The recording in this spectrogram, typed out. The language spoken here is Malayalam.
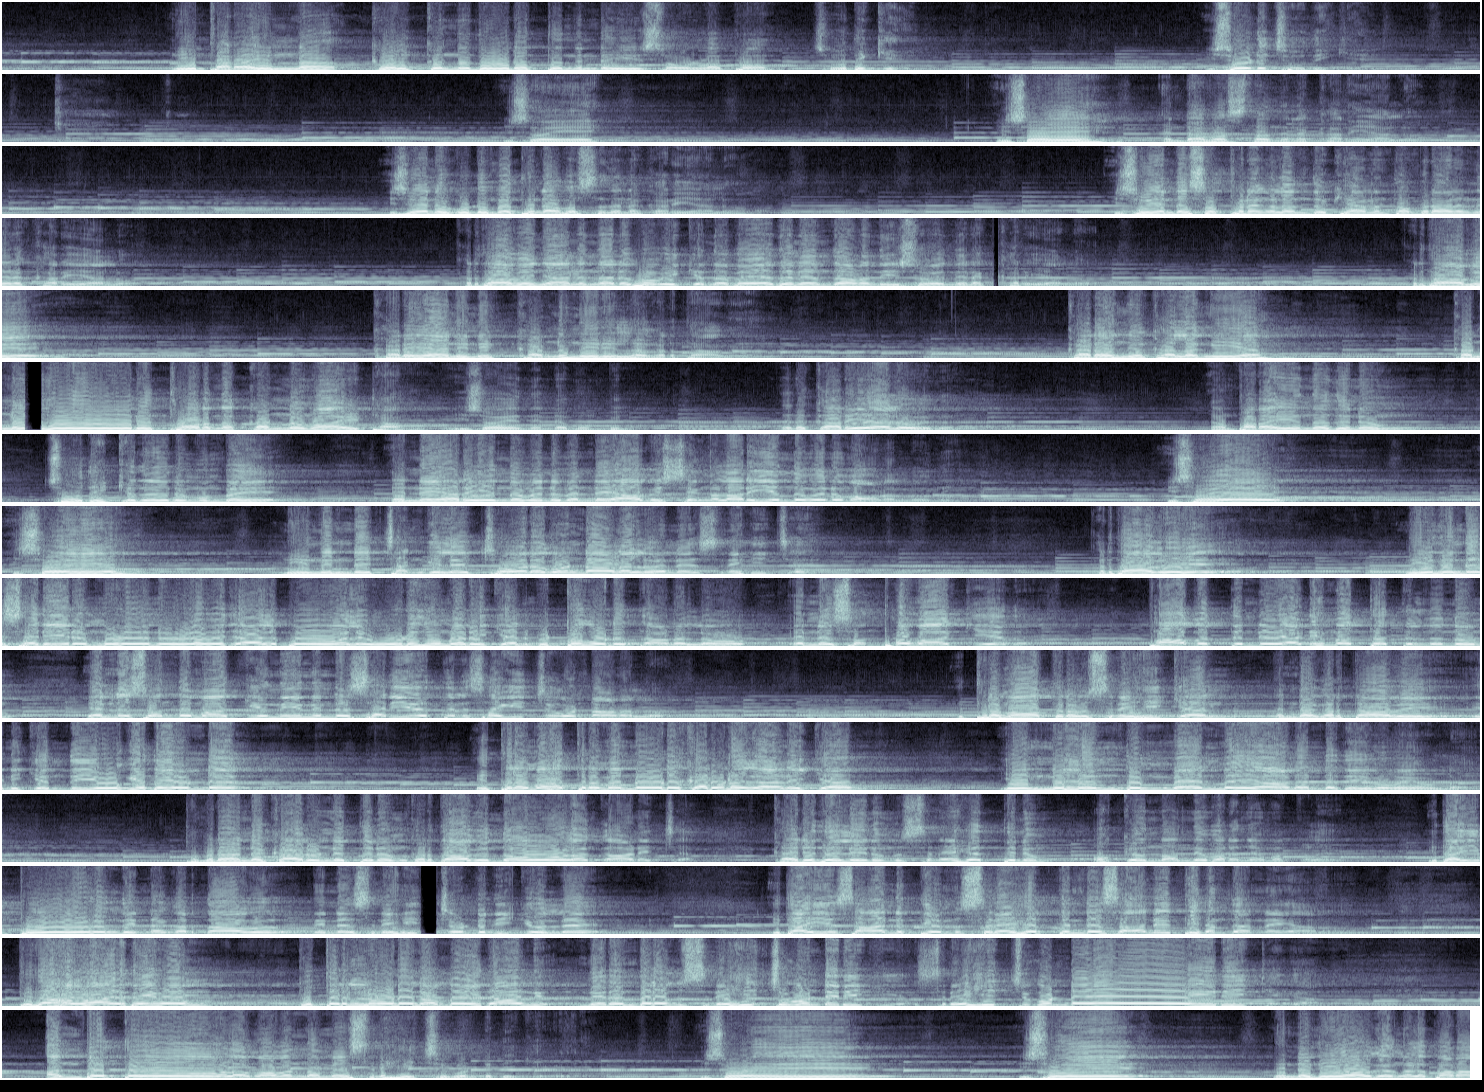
നീ പറയുന്ന കേൾക്കുന്ന ദൂരത്ത് നിന്റെ ഈശോ ഉള്ളപ്പോ ചോദിക്കുക ഈശോയോട് ചോദിക്കുക ഈശോയെ ഈശോയെ എന്റെ അവസ്ഥ നിനക്കറിയാലോ? ഈശോ എന്റെ കുടുംബത്തിന്റെ അവസ്ഥ നിനക്കറിയാലോ? ഈശോ എന്റെ സ്വപ്നങ്ങൾ എന്തൊക്കെയാണെന്ന് തമ്പുരാനും നിനക്കറിയാലോ? കർത്താവെ ഞാനിന്ന് അനുഭവിക്കുന്ന വേദന എന്താണെന്ന് ഈശോയെ നിനക്കറിയാലോ? കർത്താവെ കരയാനിന് കണ്ണുനീരില്ല കർത്താവെ. കരഞ്ഞു കലങ്ങിയ കണ്ണുനീര് തോർന്ന കണ്ണുമായിട്ടാ ഈശോയെ നിന്റെ മുമ്പിൽ. നിനക്കറിയാലോ ഇത്? ഞാൻ പറയുന്നതിനും ചോദിക്കുന്നതിനു മുമ്പേ എന്നെ അറിയുന്നവനും എന്റെ ആവശ്യങ്ങൾ അറിയുന്നവനുമാണല്ലോ നീ. ഈശോയെ ഈശോയെ നീ നിന്റെ ചങ്കിലെ ചോര കൊണ്ടാണല്ലോ എന്നെ സ്നേഹിച്ച്. കർത്താവേ നീ നിന്റെ ശരീരം മുഴുവൻ ഉഴവുചാൽ പോലെ ഉഴുതുമറിക്കാൻ വിട്ടുകൊടുത്താണല്ലോ എന്നെ സ്വന്തമാക്കിയത്. പാപത്തിന്റെ അടിമത്തത്തിൽ നിന്നും എന്നെ സ്വന്തമാക്കി നീ നിന്റെ ശരീരത്തിൽ സഹിച്ചുകൊണ്ടാണല്ലോ. ഇത്രമാത്രം സ്നേഹിക്കാൻ എന്റെ കർത്താവെ എനിക്ക് എന്ത് യോഗ്യതയുണ്ട്? ഇത്രമാത്രം എന്നോട് കരുണ കാണിക്കാൻ എന്നിൽ എന്തും മേന്മയാണ് എന്റെ ദൈവമേ ഉള്ളത് തമ്പുരാന്റെ കാരുണ്യത്തിനും കർത്താവ് ഇന്നോളം കാണിച്ച കരുതലിനും സ്നേഹത്തിനും ഒക്കെ ഒന്ന് നന്ദി പറഞ്ഞ മക്കളെ. ഇതാ ഇപ്പോഴും നിന്റെ കർത്താവ് നിന്നെ സ്നേഹിച്ചുകൊണ്ടിരിക്കുമല്ലേ ഇതാ ഈ സാന്നിധ്യം സ്നേഹത്തിന്റെ സാന്നിധ്യം തന്നെയാണ്. പിതാവായ ദൈവം പുത്രനിലൂടെ നമ്മെ ഇതാ നിരന്തരം സ്നേഹിച്ചുകൊണ്ടിരിക്കുക സ്നേഹിച്ചുകൊണ്ടേയിരിക്കുക. അന്ത്യത്തോളം അവൻ നമ്മെ സ്നേഹിച്ചുകൊണ്ടിരിക്കുക ഈശോയെ ഈശോയെ നിന്റെ നിയോഗങ്ങൾ പറ.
